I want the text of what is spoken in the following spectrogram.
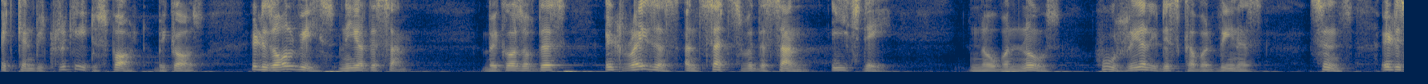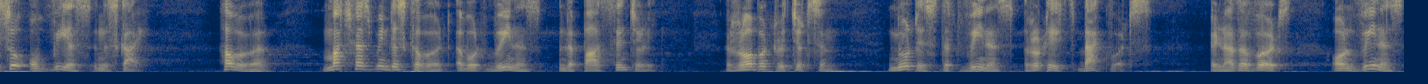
It can be tricky to spot because it is always near the sun. Because of this, it rises and sets with the sun each day. No one knows who really discovered Venus since it is so obvious in the sky. However, much has been discovered about Venus in the past century. Robert Richardson noticed that Venus rotates backwards. In other words, on Venus,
